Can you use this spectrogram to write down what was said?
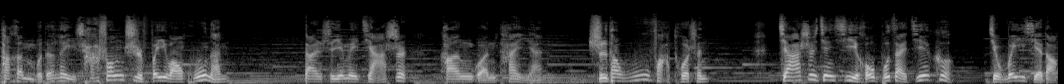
他恨不得泪插双翅，飞往湖南，但是因为贾氏看管太严。使他无法脱身。贾氏见细侯不再接客，就威胁道：“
